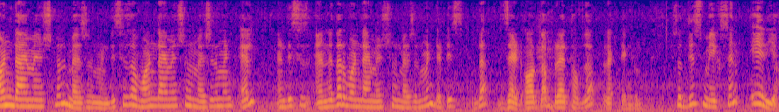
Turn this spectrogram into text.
one dimensional measurement. This is a one dimensional measurement L and this is another one dimensional measurement that is the Z or the breadth of the rectangle. So this makes an area.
